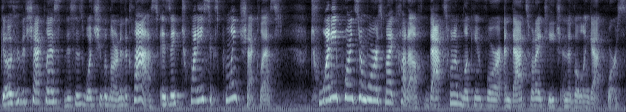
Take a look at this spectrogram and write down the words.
go through the checklist. This is what you would learn in the class. Is a 26 point checklist. 20 points or more is my cutoff. That's what I'm looking for, and that's what I teach in the Golden Gap course.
